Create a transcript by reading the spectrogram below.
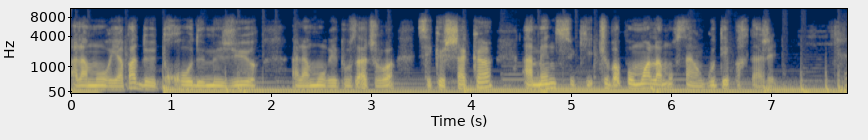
à l'amour, il n'y a pas de trop de mesure à l'amour et tout ça, tu vois. C'est que chacun amène ce qui... Tu vois, pour moi, l'amour, c'est un goûter partagé. Mmh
